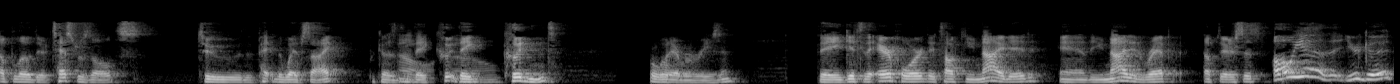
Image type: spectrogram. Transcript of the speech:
upload their test results to the the website because Oh, they could no. they couldn't for whatever reason. They get to the airport, they talk to United, and the United rep up there says, "Oh yeah, you're good.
